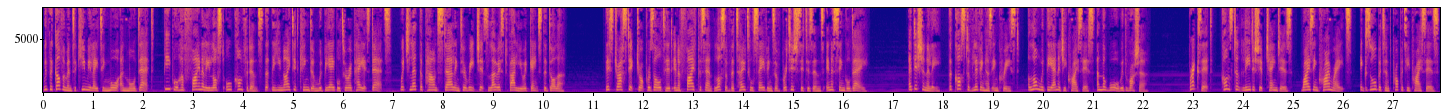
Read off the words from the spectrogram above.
With the government accumulating more and more debt, people have finally lost all confidence that the United Kingdom would be able to repay its debts, which led the pound sterling to reach its lowest value against the dollar. This drastic drop resulted in a 5% loss of the total savings of British citizens in a single day. Additionally, the cost of living has increased, along with the energy crisis and the war with Russia. Brexit, constant leadership changes, rising crime rates, exorbitant property prices,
